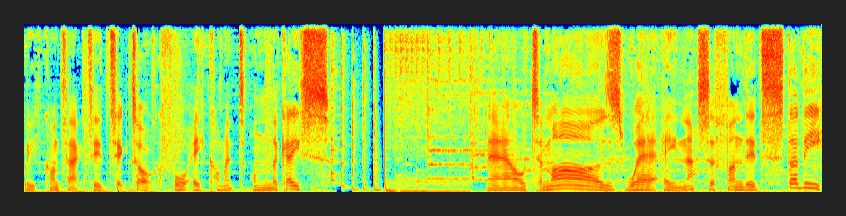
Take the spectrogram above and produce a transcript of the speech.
We've contacted TikTok for a comment on the case. Now to Mars, where a NASA funded study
